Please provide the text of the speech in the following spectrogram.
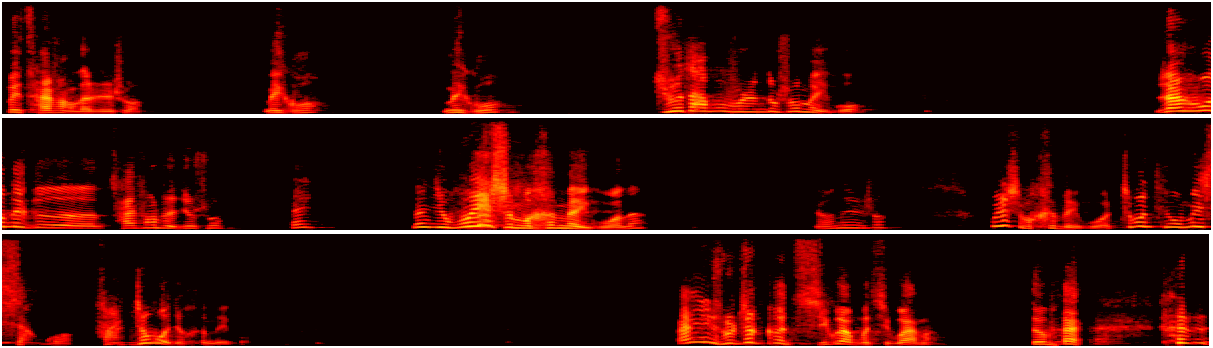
被采访的人说：“美国，美国。”绝大部分人都说美国。然后那个采访者就说：“哎，那你为什么恨美国呢？”然后那人说：“为什么恨美国？这问题我没想过，反正我就恨美国。”哎，你说这个奇怪不奇怪嘛？对不对？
